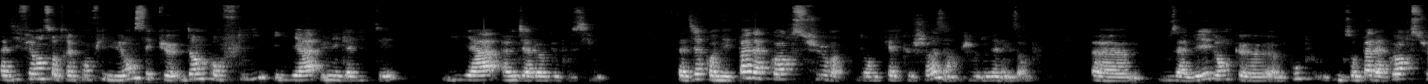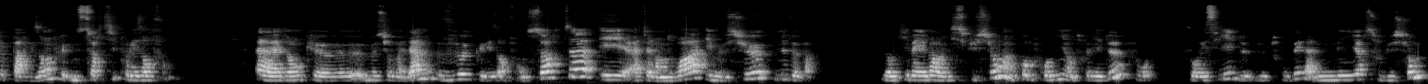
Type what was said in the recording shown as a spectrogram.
La différence entre un conflit et une violence, c'est que dans le conflit, il y a une égalité, il y a un dialogue de possible. C'est-à-dire qu'on n'est pas d'accord sur donc, quelque chose. Je vais vous donner un exemple. Euh, vous avez donc un couple qui ne sont pas d'accord sur, par exemple, une sortie pour les enfants. Euh, donc, euh, monsieur ou madame veut que les enfants sortent et à tel endroit et monsieur ne veut pas. Donc, il va y avoir une discussion, un compromis entre les deux pour, pour essayer de, de trouver la meilleure solution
